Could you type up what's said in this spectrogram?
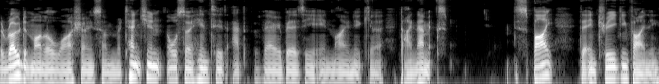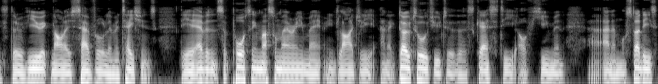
the rodent model, while showing some retention, also hinted at variability in myonuclear dynamics. Despite the intriguing findings, the review acknowledged several limitations. The evidence supporting muscle memory remained largely anecdotal due to the scarcity of human uh, animal studies.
